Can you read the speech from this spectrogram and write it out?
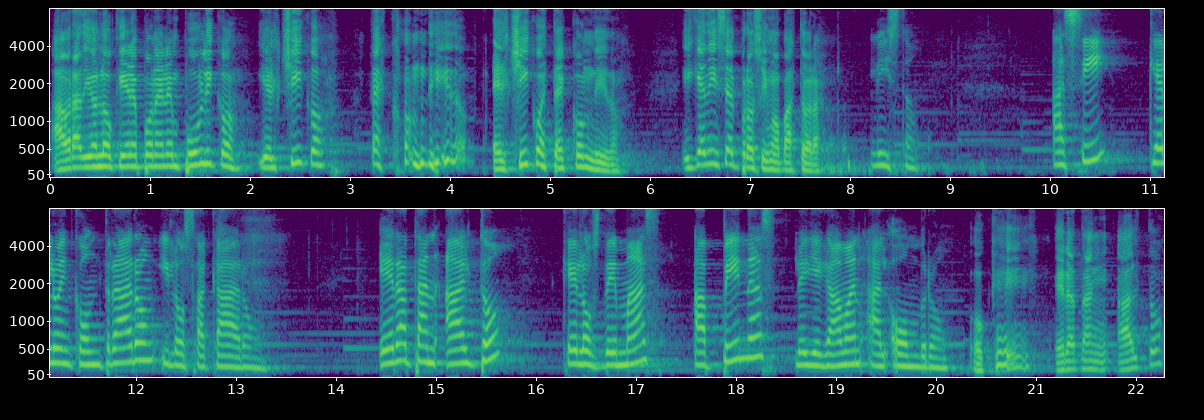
ahora Dios lo quiere poner en público y el chico está escondido. El chico está escondido. ¿Y qué dice el próximo, pastora? Listo. Así que lo encontraron y lo sacaron. Era tan alto que los demás apenas le llegaban al hombro. Ok, era tan alto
